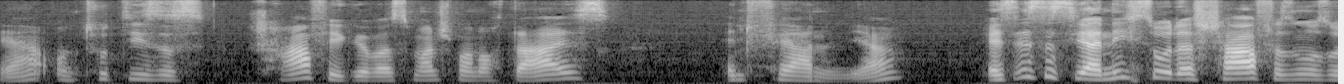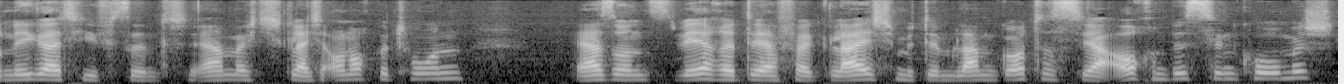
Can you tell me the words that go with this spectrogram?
Ja, und tut dieses Schafige, was manchmal noch da ist, entfernen, ja. Es ist es ja nicht so, dass Schafe nur so negativ sind, ja, möchte ich gleich auch noch betonen. Ja, sonst wäre der Vergleich mit dem Lamm Gottes ja auch ein bisschen komisch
